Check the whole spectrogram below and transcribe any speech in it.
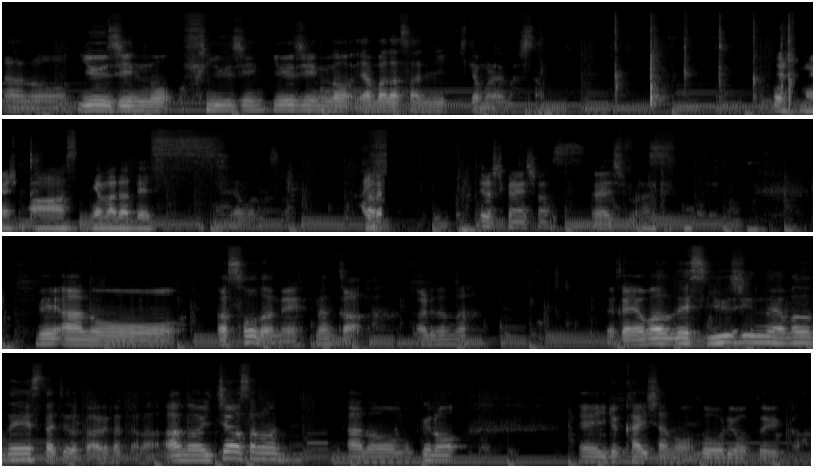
あの、友人の、友人、友人の山田さんに来てもらいました。よろしくお願いします。山田です。山田さん、はい。よろしくお願いします。お願いします。で、あのーあ、そうだね、なんか、あれだな。なんか山田です、友人の山田ですだけだとあれだから、あの、一応その、あの、僕の、えーいる会社の同僚というか、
